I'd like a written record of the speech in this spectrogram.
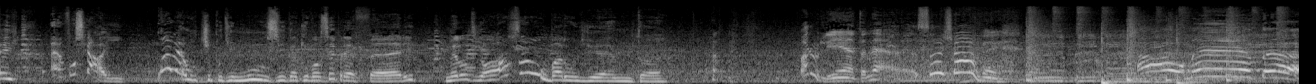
Ei, é você aí. Qual é o tipo de música que você prefere? Melodiosa ou barulhenta? Barulhenta, né? Eu sou jovem. Aumenta!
